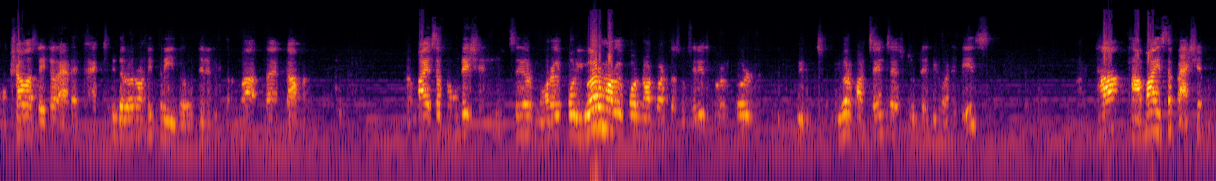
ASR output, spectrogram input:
Moksha was later added. Actually, there were only three though. Generally, dharma, artha, and kama. Dharma is a foundation. It's your moral code, your moral code, not what the society's moral code, your conscience has to tell you what it is. Artha, kama is a passion.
